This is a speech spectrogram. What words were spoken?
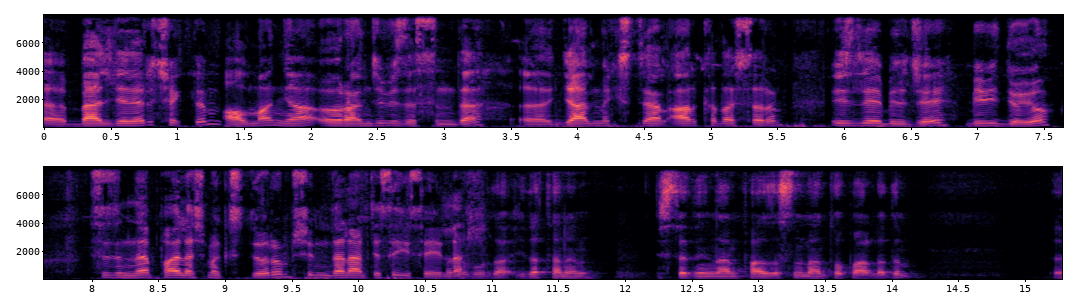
e, belgeleri çektim. Almanya öğrenci vizesinde e, gelmek isteyen arkadaşların izleyebileceği bir videoyu sizinle paylaşmak istiyorum. Şimdiden herkese iyi seyirler. Tabii burada İDATA'nın istediğinden fazlasını ben toparladım. Ee,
